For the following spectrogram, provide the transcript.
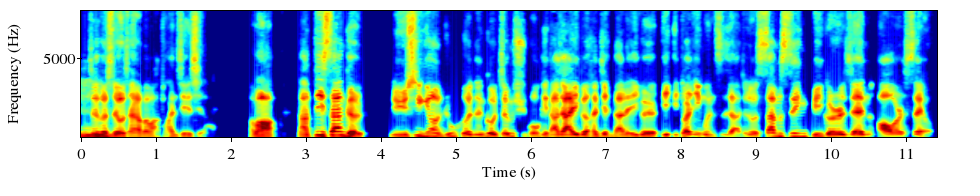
啦。这个时候才有办法团结起来，好不好？那第三个，女性要如何能够争取？我给大家一个很简单的一个一一段英文字啊，叫做 something bigger than ourselves。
